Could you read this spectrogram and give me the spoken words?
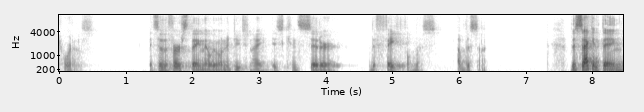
toward us. And so the first thing that we want to do tonight is consider the faithfulness of the Son. The second thing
